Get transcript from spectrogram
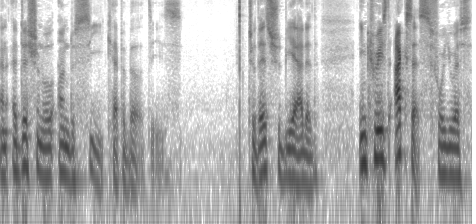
and additional undersea capabilities. To this should be added increased access for US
